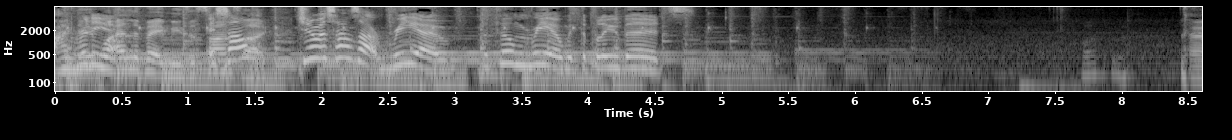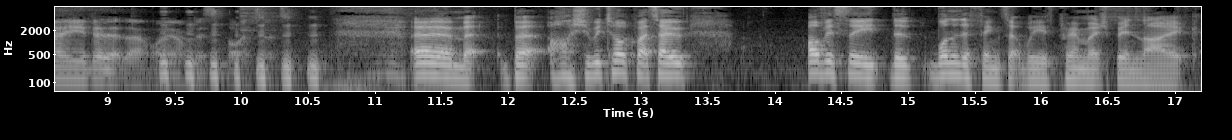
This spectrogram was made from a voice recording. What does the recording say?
I know Brilliant. what elevator music It sounds sounds. like. Do you know what it sounds like? Rio, the film Rio with the blue birds. Oh, you did it that way. I'm disappointed. Um, but oh, should we talk about so? Obviously, the one of the things that we've pretty much been like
